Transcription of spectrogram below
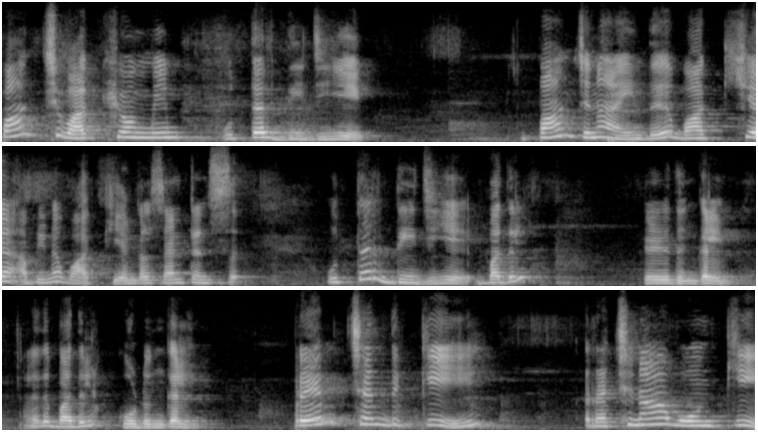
பாஞ்ச் வாக்கியோங் மீன் உத்தர் தீஜியே. பாஞ்சுனா ஐந்து வாக்கிய அப்படின்னா வாக்கியங்கள் சென்டென்ஸு உத்தர் தீஜியே பதில் எழுதுங்கள். அல்லது பதில் கொடுங்கள். பிரேம்சந்த் ரச்சனா ஓங்கி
